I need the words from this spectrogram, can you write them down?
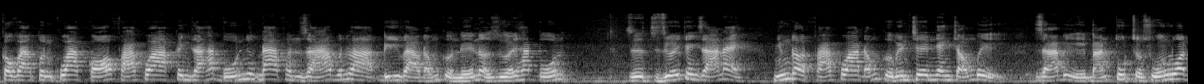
Cầu vàng tuần qua có phá qua kênh giá H4 nhưng đa phần giá vẫn là đi vào đóng cửa nến ở dưới H4 dưới kênh giá này những đợt phá qua đóng cửa bên trên nhanh chóng bị giá bị bán tụt trở xuống luôn.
